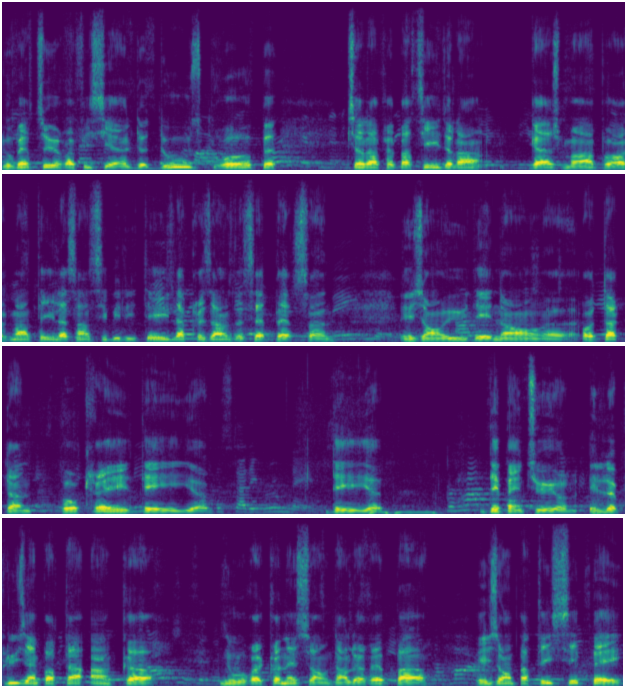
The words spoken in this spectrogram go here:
l'ouverture officielle de 12 groupes. Cela fait partie de l'engagement pour augmenter la sensibilité et la présence de ces personnes. Ils ont eu des noms euh, autochtones pour créer des, euh, des, euh, des peintures. Et le plus important encore, nous reconnaissons dans le repas, ils ont participé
